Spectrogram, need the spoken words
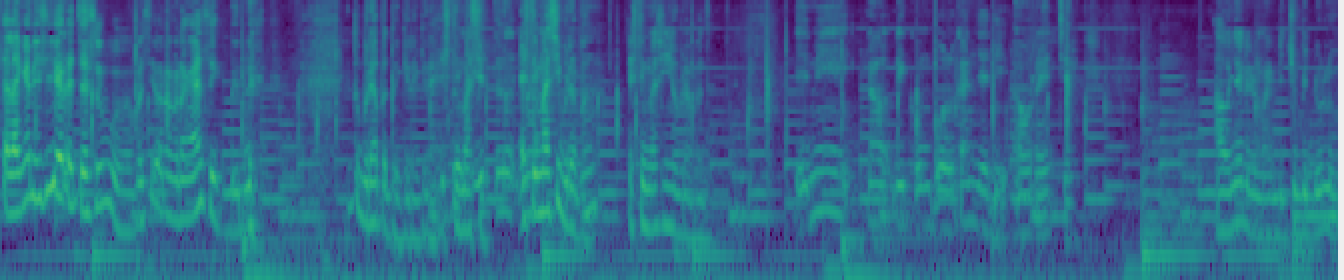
Celengan isinya receh semua pasti orang-orang asik tuh. Itu berapa tuh kira-kira? Estimasi. itu- estimasi berapa? Estimasinya berapa tuh? Ini kalau dikumpulkan jadi aureceh awalnya dari mana? Dicubit dulu.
